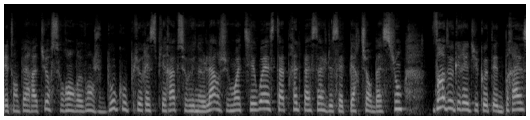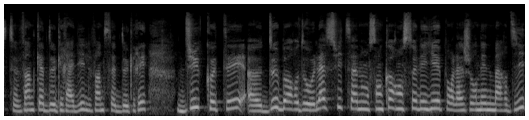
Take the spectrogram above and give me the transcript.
Les températures seront en revanche beaucoup plus respirables sur une large moitié ouest après le passage de cette perturbation. 20 degrés du côté de Brest, 24 degrés à Lille, 27 degrés du côté euh, de Bordeaux. La suite s'annonce encore ensoleillée pour la journée de mardi,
